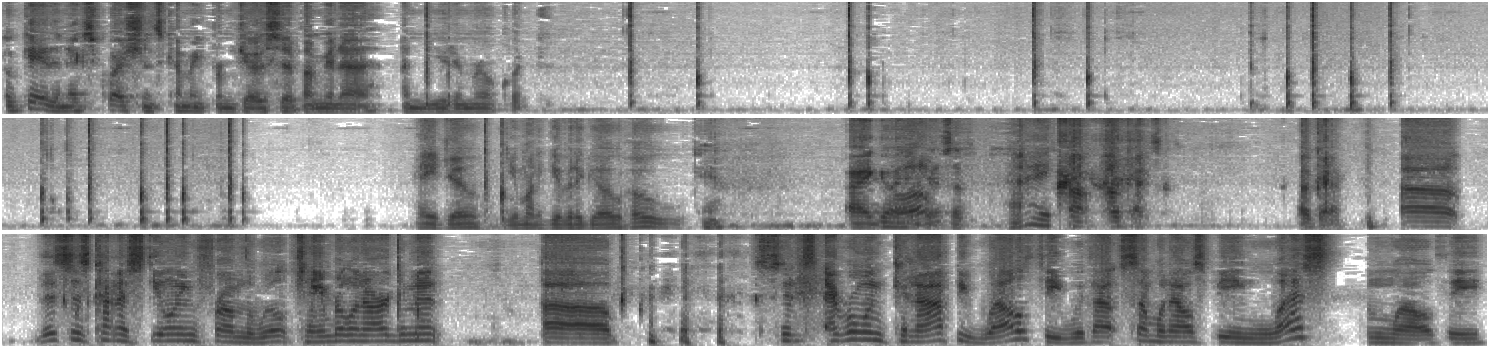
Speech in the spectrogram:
Okay, the next question is coming from Joseph. I'm going to unmute him real quick. Hey, Joe, you want to give it a go? Ho. Yeah. All right, go Hello? ahead, Joseph. Hi. Oh, okay. Okay. Uh, this is kind of stealing from the Wilt Chamberlain argument. Uh, since everyone cannot be wealthy without someone else being less than wealthy,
